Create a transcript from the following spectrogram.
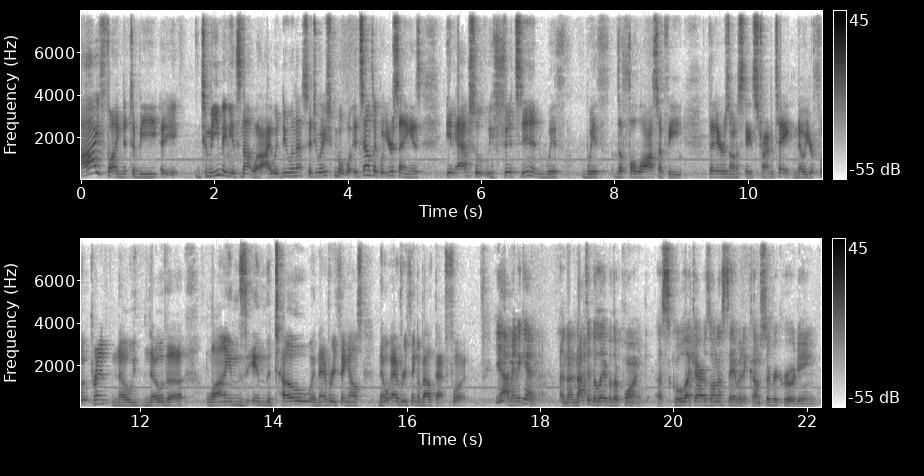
I find it to be, to me, maybe it's not what I would do in that situation, but it sounds like what you're saying is it absolutely fits in with with the philosophy that Arizona State's trying to take. Know your footprint, know know the lines in the toe and everything else. Know everything about that foot. Yeah, I mean, again, not to belabor the point, a school like Arizona State, when it comes to recruiting,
